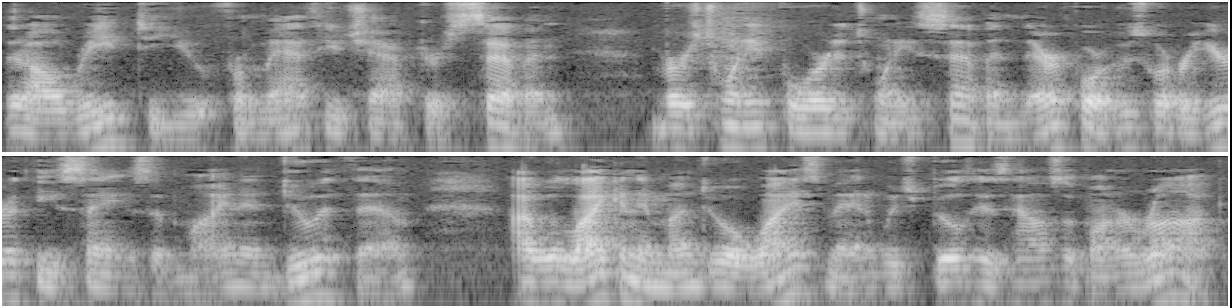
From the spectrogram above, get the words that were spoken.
that I'll read to you from Matthew chapter 7, verse 24 to 27. Therefore, whosoever heareth these sayings of mine and doeth them, I will liken him unto a wise man which built his house upon a rock.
